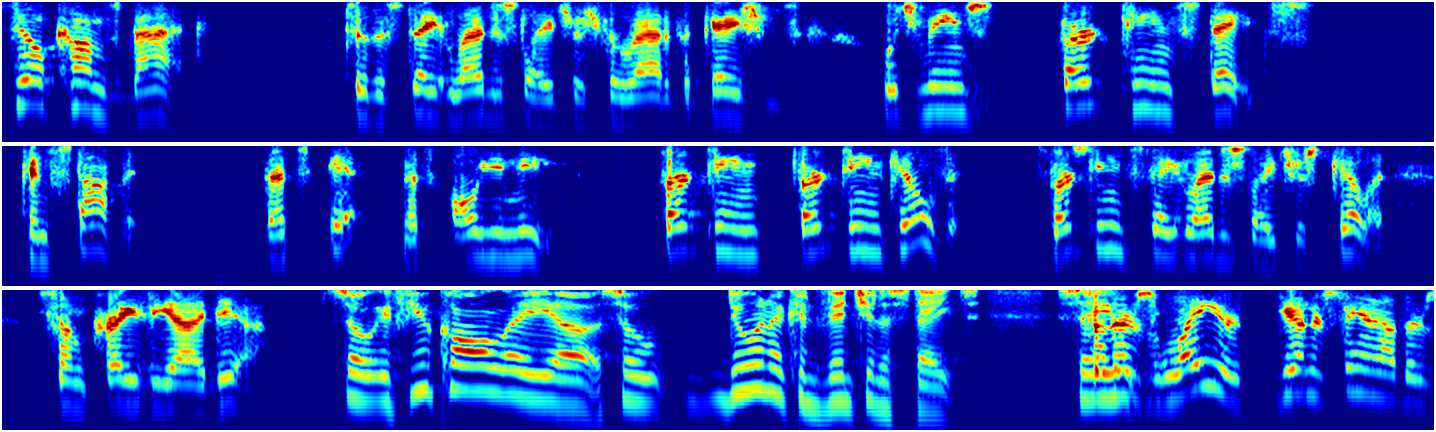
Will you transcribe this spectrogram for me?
still comes back to the state legislatures for ratifications, which means 13 states can stop it. That's it. That's all you need. 13, 13 kills it. 13 state legislatures kill it. Some crazy idea. So if you call a uh, so doing a convention of states, say so there's layers. You understand how there's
